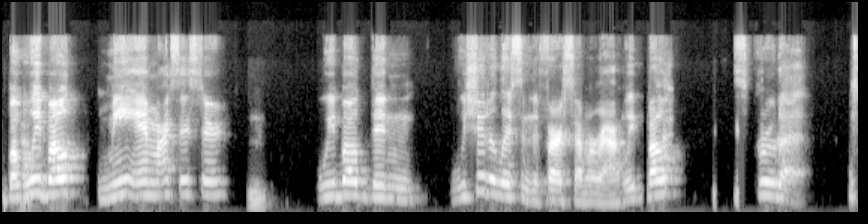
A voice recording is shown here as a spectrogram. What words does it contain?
But yeah. we both, me and my sister, mm. we both didn't. We should have listened the first time around. We both screwed up.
